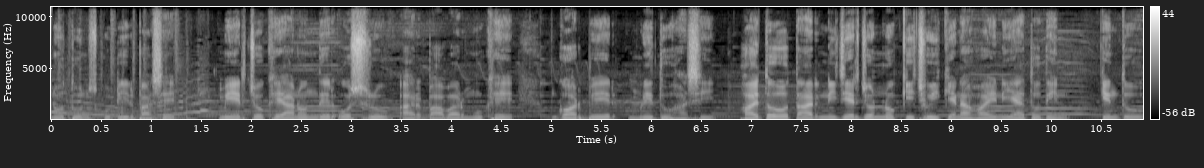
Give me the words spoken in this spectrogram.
নতুন স্কুটির পাশে। মেয়ের চোখে আনন্দের অশ্রু আর বাবার মুখে গর্বের মৃদু হাসি। হয়তো তার নিজের জন্য কিছুই কেনা হয়নি এতদিন। কিন্তু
